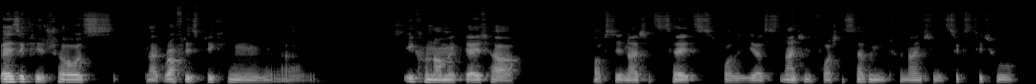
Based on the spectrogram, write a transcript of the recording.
basically shows like roughly speaking, um, economic data of the United States for the years 1947 to 1962.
